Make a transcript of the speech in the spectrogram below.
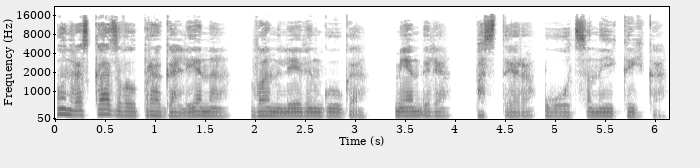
Он рассказывал про Галена, Ван Левенгуга, Менделя, Пастера, Уотсона и Крика.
